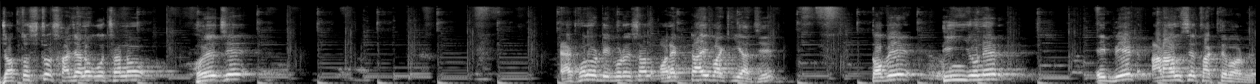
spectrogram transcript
যথেষ্ট সাজানো গোছানো হয়েছে। এখনও ডেকোরেশন অনেকটাই বাকি আছে। তবে তিনজনের এই বেড আরামসে থাকতে পারবে।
